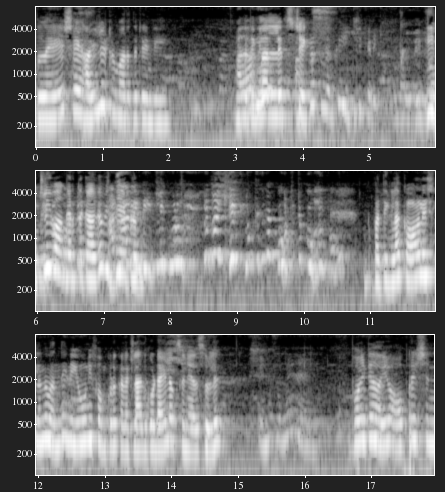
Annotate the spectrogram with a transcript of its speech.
ப்ளஷ் ஏய் ஹைலைட்டர் மறந்துட்டேன்டி. இங்க பாத்தீங்களா? லிப்ஸ்டிக்ஸ் இட்லி கிடைக்கும். இட்லி வாங்குறதுக்காக வித்யா இப்படி இட்லி கூட நான் கேட்கறதுக்கு போட்டுட்டு போகணும் போ. பாத்தீங்களா? காலேஜ்ல இருந்து வந்து இந்த யூனிஃபார்ம் கூட கலெக்டல அதுக்கு ஒரு டைலாக் சொன்னி அதை சொல்லு. போயிட்டு ஐயோ ஆப்ரேஷன்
